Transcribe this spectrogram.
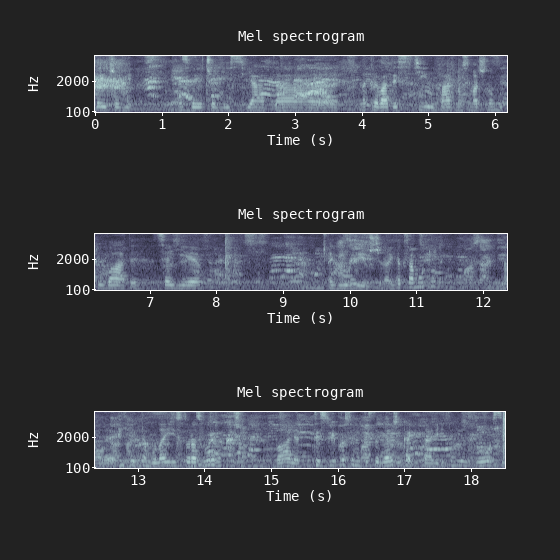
звичаї, звичаї, свята, накривати стіл, гарно, смачно готувати. Це є Львів, Львівщина. І так само тут. Але як там була, їй сто раз говорила, кажу, Валя, ти собі просто не представляєш, яка Італія. Італія зовсім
